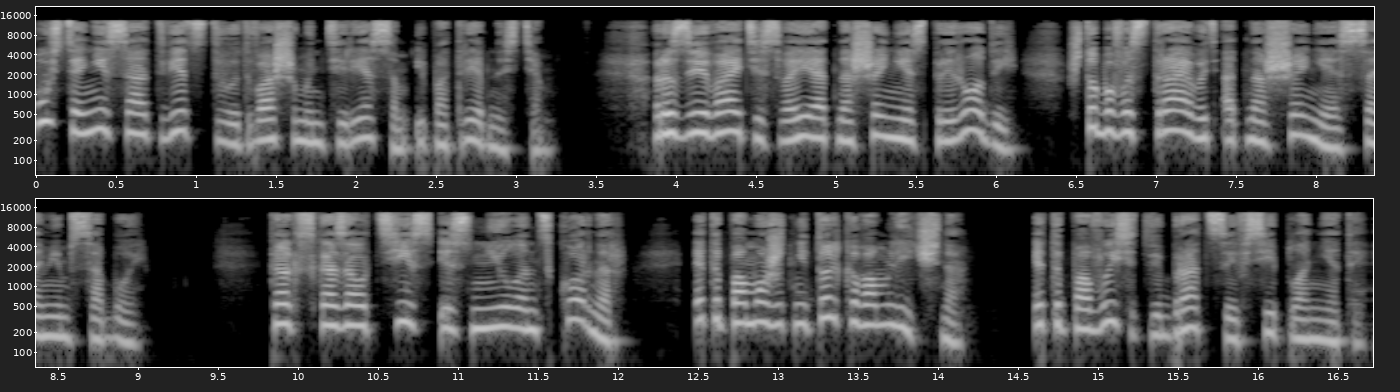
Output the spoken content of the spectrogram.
Пусть они соответствуют вашим интересам и потребностям. Развивайте свои отношения с природой, чтобы выстраивать отношения с самим собой. Как сказал Тис из Ньюлендс Корнер, это поможет не только вам лично, это повысит вибрации всей планеты.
